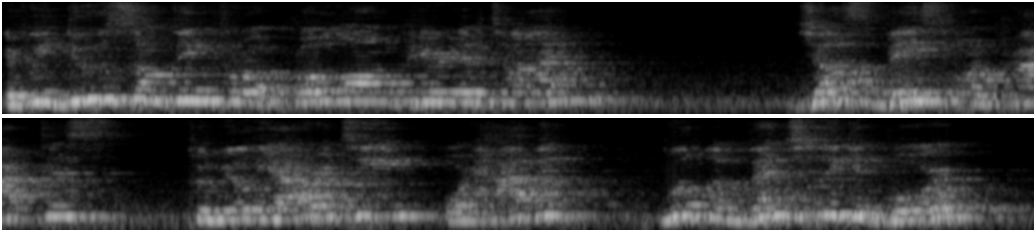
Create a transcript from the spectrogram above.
If we do something for a prolonged period of time, just based on practice, familiarity, or habit, we'll eventually get bored.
